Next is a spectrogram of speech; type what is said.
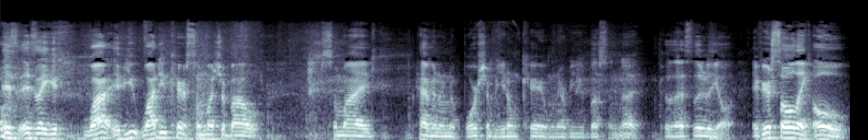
it's, it's like if why if you why do you care so much about somebody having an abortion but you don't care whenever you bust a nut because that's literally all. If you're so like oh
